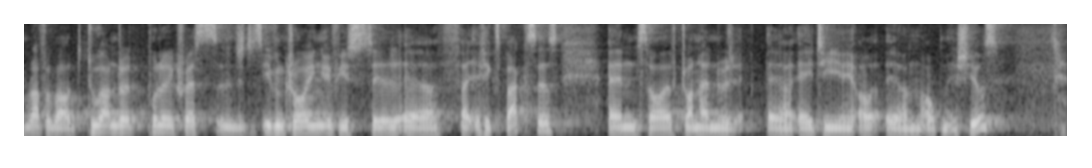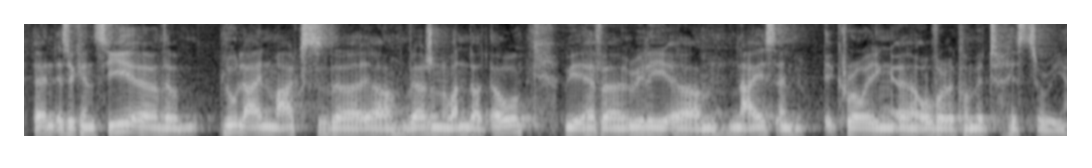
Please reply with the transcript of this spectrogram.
roughly about 200 pull requests, and it's even growing if we still fix bugs and solved 180 um, open issues. And as you can see, uh, the blue line marks the uh, version 1.0. We have a really um, nice and growing uh, overall commit history.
